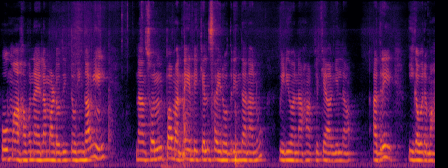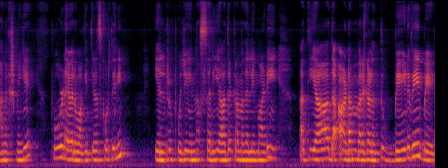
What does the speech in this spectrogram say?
ಹೋಮ, ಹವನ ಎಲ್ಲ ಮಾಡೋದಿತ್ತು. ಹೀಗಾಗಿ ನಾನು ಸ್ವಲ್ಪ ಮನೆಯಲ್ಲಿ ಕೆಲಸ ಇರೋದ್ರಿಂದ ನಾನು ವಿಡಿಯೋನ ಹಾಕಲಿಕ್ಕೆ ಆಗಿಲ್ಲ. ಆದರೆ ಈಗ ಅವರ ಮಹಾಲಕ್ಷ್ಮಿಗೆ ಪೂರ್ಣ ವಿವರವಾಗಿ ತಿಳಿಸ್ಕೊಡ್ತೀನಿ. ಎಲ್ಲರೂ ಪೂಜೆಯನ್ನು ಸರಿಯಾದ ಕ್ರಮದಲ್ಲಿ ಮಾಡಿ, ಅತಿಯಾದ ಆಡಂಬರಗಳಂತೂ ಬೇಡವೇ ಬೇಡ.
